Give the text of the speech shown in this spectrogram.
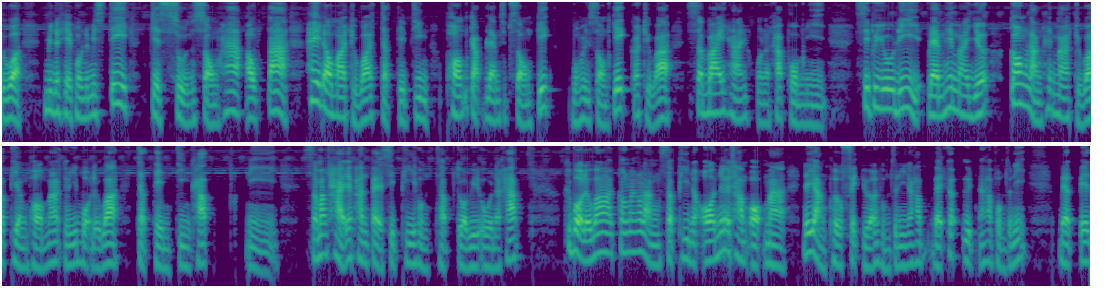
ตัว m i n i t e p o n e m i s t y 7025 Ultra ให้เรามาถือว่าจัดเต็มจริง พร้อมกับแรม 12 g b บวกเป็น2 g b ก็ถือว่าสบายหายห่วงนะครับผมนี่ CPU ดีแรมให้มาเยอะ กล้องหลังให้มาถือว่าเพียงพอมาก ตัวนี้บอกเลยว่าจัดเต็มจริงครับ นี่สามารถถ่ายได้ 1080p ผมสับตัววิดีโอนะครับ คือบอกเลยว่ากล้องหน้ากล้องหลังสปีนออเนอร์ทำออกมาได้อย่างเพอร์เฟกอยู่แล้วผมตัวนี้นะครับ แบตก็อึดนะครับผมตัวนี้แบตเป็น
